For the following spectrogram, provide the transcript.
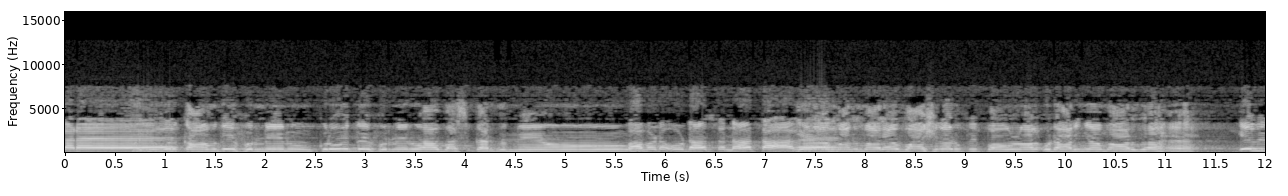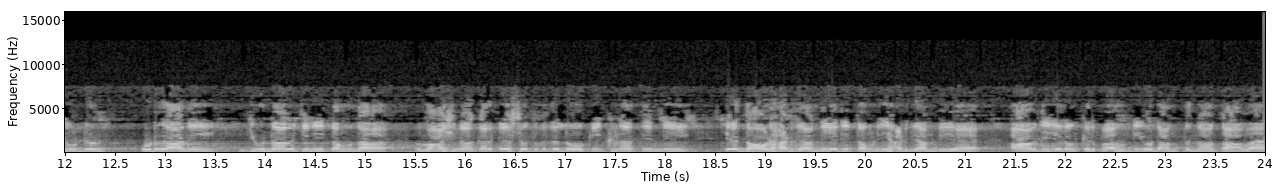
ਕਰੈ। ਹਜੂਰ ਕਾਮ ਦੇ ਫੁਰਨੇ ਨੂੰ ਕ੍ਰੋਧ ਦੇ ਫੁਰਨੇ ਨੂੰ ਆਪ ਵਸ ਕਰ ਦਿੰਦੇ ਹੋ। ਪਵਨ ਉਡੰਤ ਨਾ ਧਾਵੇ। ਜਿਹੜਾ ਮਨ ਮਾਰਾ ਵਾਸ਼ਨਾ ਰੂਪੀ ਪਾਉਣ ਨਾਲ ਉਡਾਰੀਆਂ ਮਾਰਦਾ ਹੈ। ਇਹ ਵੀ ਉੱਡਣ ਉੱਡਦਾ ਨਹੀਂ ਜੂਨਾ ਵਿੱਚ ਨਹੀਂ ਧੌਂਦਾ। ਵਾਸ਼ਨਾ ਕਰਕੇ ਸੁਤਵਿਤ ਲੋਕ ਈਖਣਾ ਤੀਨੀ ਇਹ ਦੌੜ ਹਟ ਜਾਂਦੀ ਹੈ ਇਹਦੀ ਧੌਣੀ ਹਟ ਜਾਂਦੀ ਹੈ। ਆਪਦੀ ਜਦੋਂ ਕਿਰਪਾ ਹੁੰਦੀ ਉਡੰਤ ਨਾ ਧਾਵੈ।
